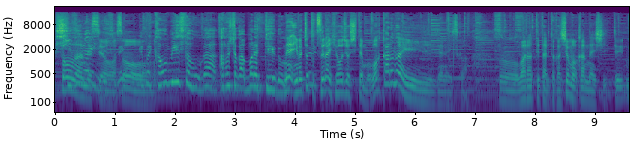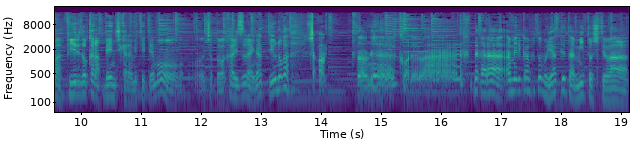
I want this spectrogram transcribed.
しそうなんでづらいんですすね。よそう。やっぱり顔見えした方があの人頑張れっていうのをね今ちょっと辛い表情しても分からないじゃないですか。うん、笑ってたりとかしても分かんないしで、まあ、フィールドからベンチから見ててもちょっと分かりづらいなっていうのがちょっとねこれは。だからアメリカンフットボールやってた身としては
